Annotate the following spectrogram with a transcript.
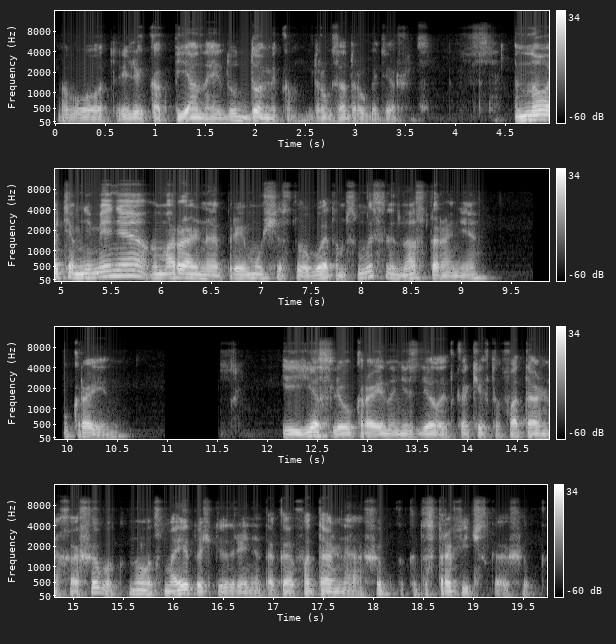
Вот. Или как пьяные идут домиком, друг за друга держатся. Но, тем не менее, моральное преимущество в этом смысле на стороне Украины. И если Украина не сделает каких-то фатальных ошибок, ну вот с моей точки зрения, такая фатальная ошибка, катастрофическая ошибка,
